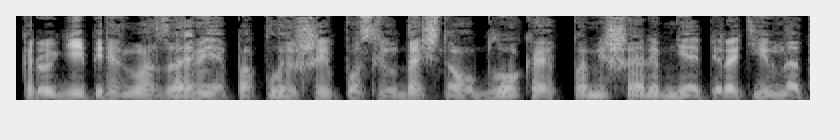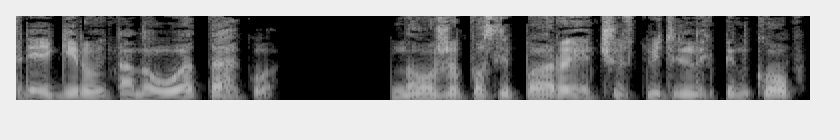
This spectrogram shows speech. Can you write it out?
Круги перед глазами, поплывшие после удачного блока, помешали мне оперативно отреагировать на новую атаку. Но уже после пары чувствительных пинков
